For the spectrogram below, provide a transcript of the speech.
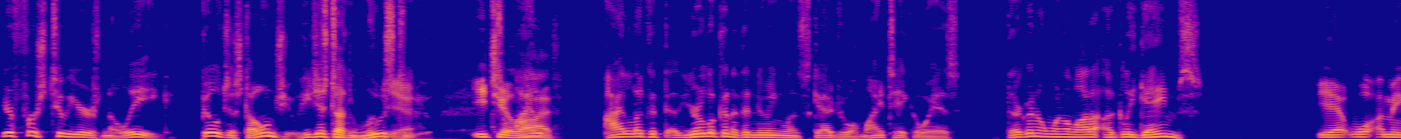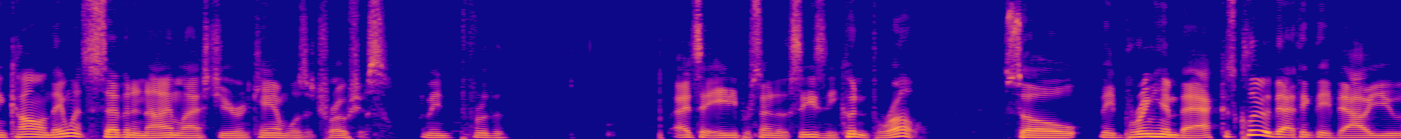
your first two years in the league, Bill just owns you. He just doesn't lose yeah. to you. Eat so you alive. I, I look at the, you're looking at the New England schedule. My takeaway is they're going to win a lot of ugly games. Yeah, well, I mean, Colin, they went seven and nine last year, and Cam was atrocious. I mean, for the, I'd say eighty percent of the season, he couldn't throw. So they bring him back because clearly, I think they value.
